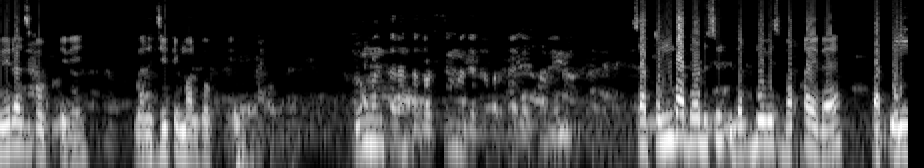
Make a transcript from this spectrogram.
ಮೀರಜ್ಗೆ ಹೋಗ್ತೀವಿ. ಆಮೇಲೆ ಜಿ ಟಿ ಮಾಲ್ಗೆ ಹೋಗ್ತೀವಿ ಹನುಮಂತರ ಅಂತ ದೊಡ್ಡ ಸಿನಿಮಾ ಬರ್ತಾ ಇದೆ ಸರ್ ತುಂಬ ಸರ್ ತುಂಬಾ ದೊಡ್ಡ ಸಿನ್- ದೊಡ್ಡ ಮೂವೀಸ್ ಬರ್ತಾ ಇದೆ ಬಟ್ ನಮ್ಮ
